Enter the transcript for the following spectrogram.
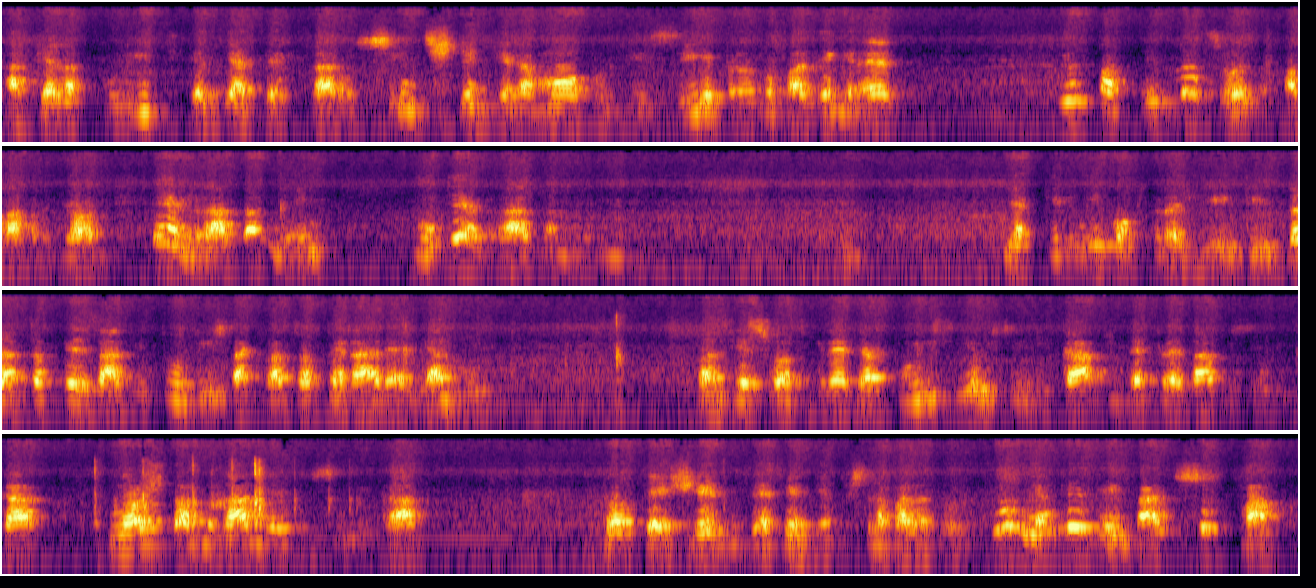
aquela política de apertar o cinto, estender a mão à burguesia para não fazer greve. O Partido das Coisas, a palavra de ordem, erradamente, muito erradamente. E aquilo me constrangia, que tanto, apesar de tudo isso, a classe operária era luta. Fazia suas greves, a polícia os sindicatos depredavam os sindicatos. Nós estávamos lá dentro do sindicato, protegendo e defendendo os trabalhadores. Eu mesmo levei vários sofapos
